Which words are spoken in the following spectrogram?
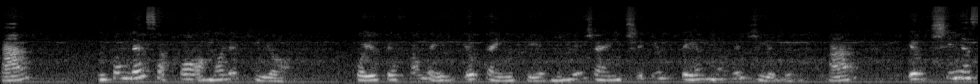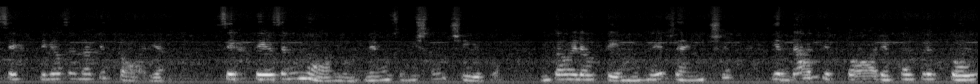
Tá? Então, dessa forma, olha aqui, ó, foi o que eu falei. Eu tenho o termo regente e o termo regido, tá? Eu tinha certeza da vitória. Certeza é um nome, né, um substantivo. Então, ele é o termo regente e da vitória completou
